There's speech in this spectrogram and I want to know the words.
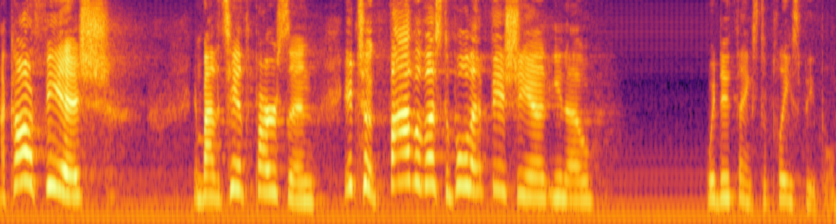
I caught a fish, and by the 10th person, it took five of us to pull that fish in. You know, we do things to please people.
